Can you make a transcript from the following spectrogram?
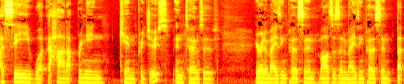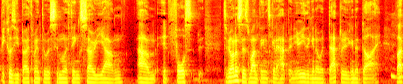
I see what a hard upbringing can produce in terms of you're an amazing person, Miles is an amazing person, but because you both went through a similar thing so young, um, it forced. To be honest, there's one thing that's going to happen. You're either going to adapt or you're going to die. Mm-hmm. Like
